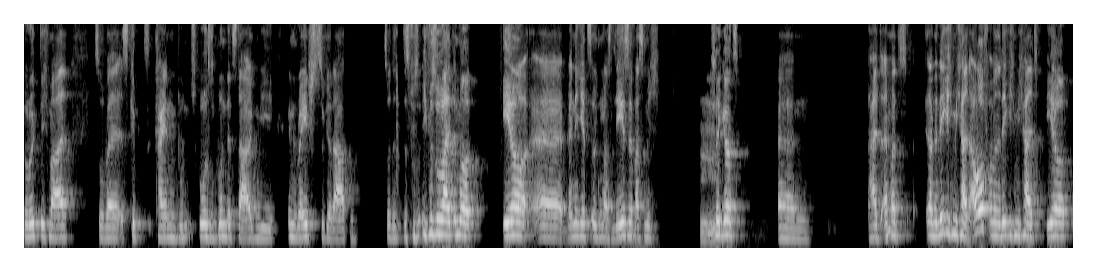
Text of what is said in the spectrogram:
beruhig dich mal. So, weil es gibt keinen großen Grund, jetzt da irgendwie in Rage zu geraten. So, das, das, ich versuche halt immer eher, äh, wenn ich jetzt irgendwas lese, was mich mhm. triggert, ähm, halt einfach, dann lege ich mich halt auf, aber dann lege ich mich halt eher,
